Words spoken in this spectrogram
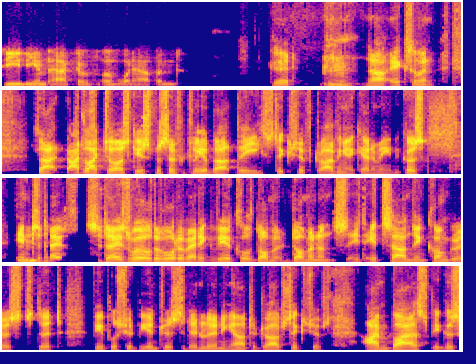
see the impact of, of what happened. Good. no, excellent. So I'd like to ask you specifically about the Stick Shift Driving Academy because in mm-hmm. today's today's world of automatic vehicle dom- dominance, it, it, sounds incongruous that people should be interested in learning how to drive stick shifts. I'm biased because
